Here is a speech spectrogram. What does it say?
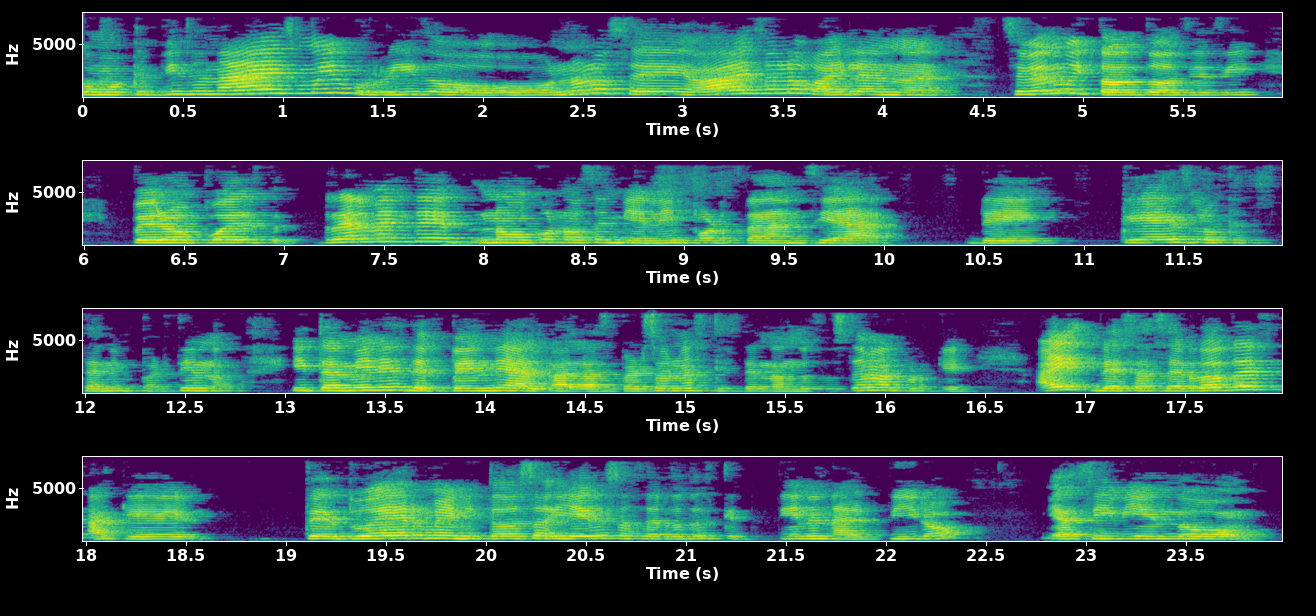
como que piensan, ah, es muy aburrido, o no lo sé, ay, solo bailan, ah, se ven muy tontos y así, pero pues realmente no conocen bien la importancia de qué es lo que se están impartiendo. Y también depende a, a las personas que estén dando esos temas, porque hay de sacerdotes a que te duermen y todo eso, y hay de sacerdotes que te tienen al tiro, y así viendo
